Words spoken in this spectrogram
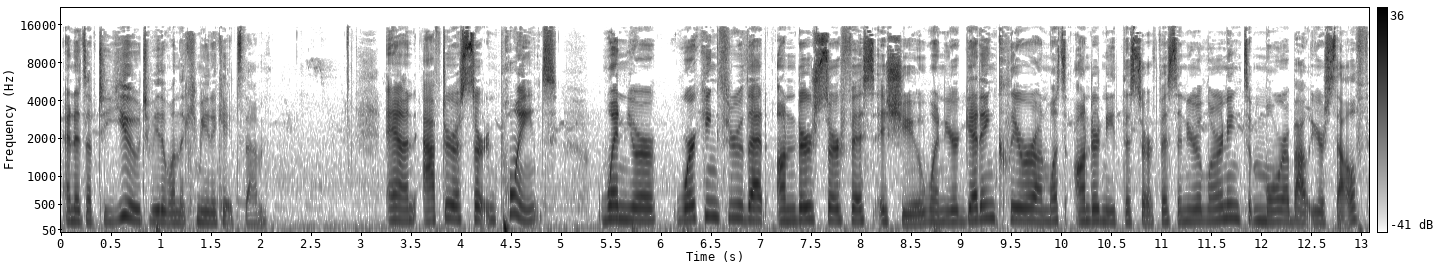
And it's up to you to be the one that communicates them. And after a certain point, when you're working through that undersurface issue, when you're getting clearer on what's underneath the surface and you're learning more about yourself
